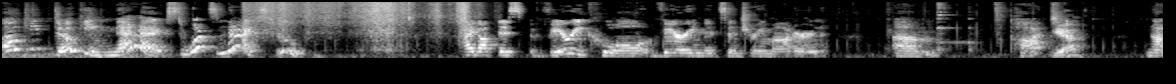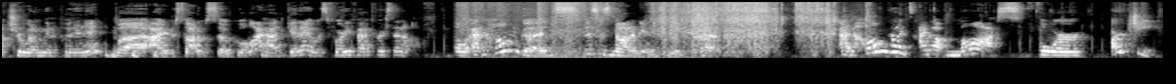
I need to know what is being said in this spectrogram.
Okie dokie. Next, what's next? Ooh. I got this very cool, very mid-century modern um, pot. Yeah. Not sure what I'm going to put in it, but I just thought it was so cool. I had to get it. It was 45% off. Oh, at Home Goods, this is not an antique, but at Home Goods, I got moss for Archie.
